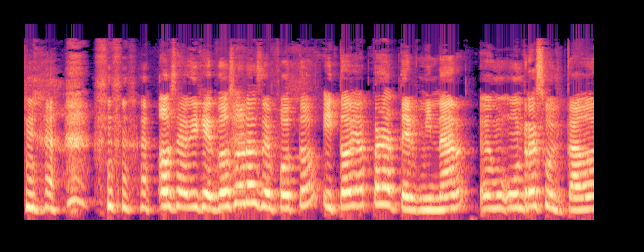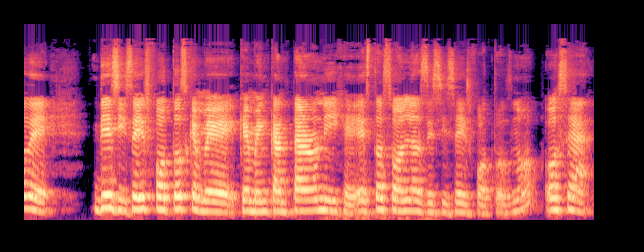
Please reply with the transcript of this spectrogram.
o sea, dije dos horas de foto y todavía para terminar un resultado de 16 fotos que me, que me encantaron y dije, estas son las 16 fotos, ¿no? O sea,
